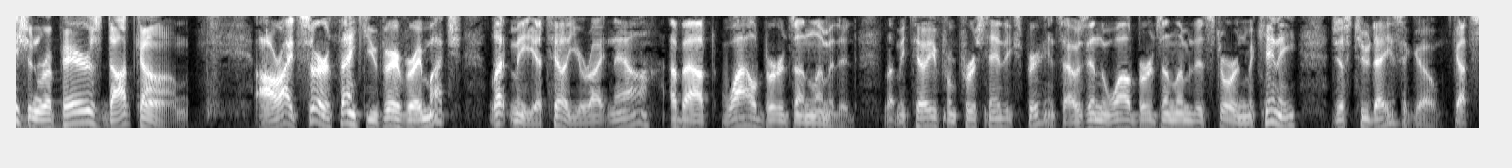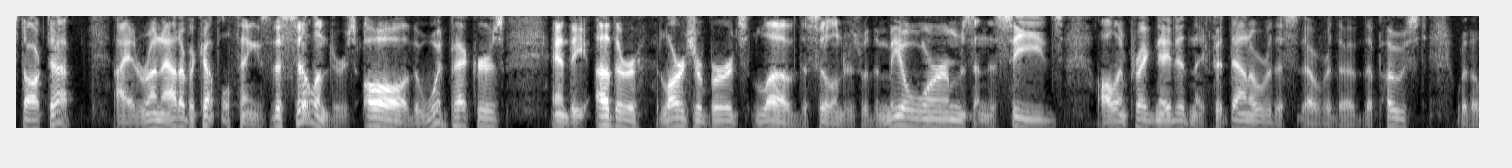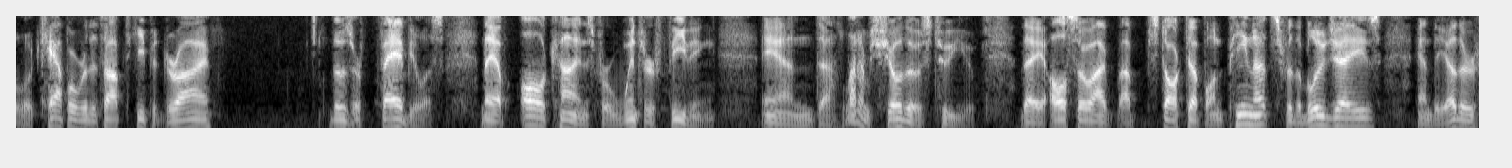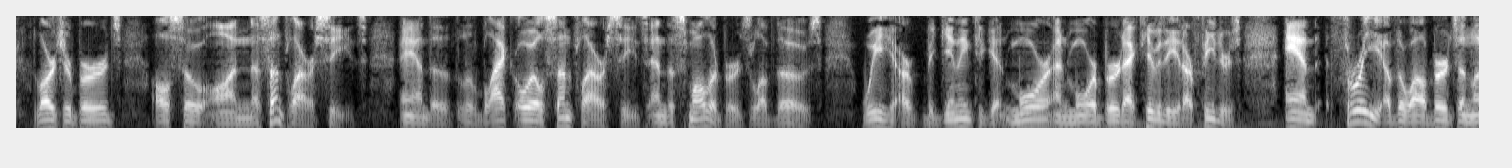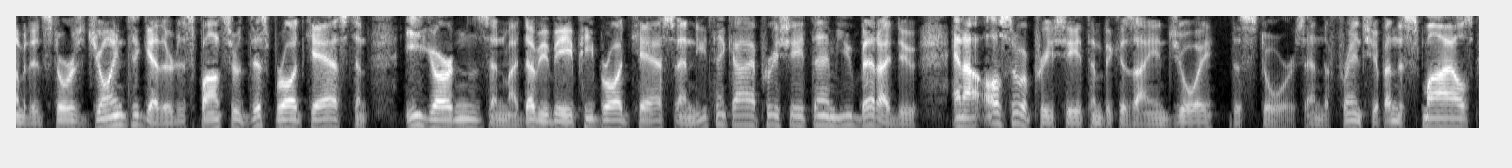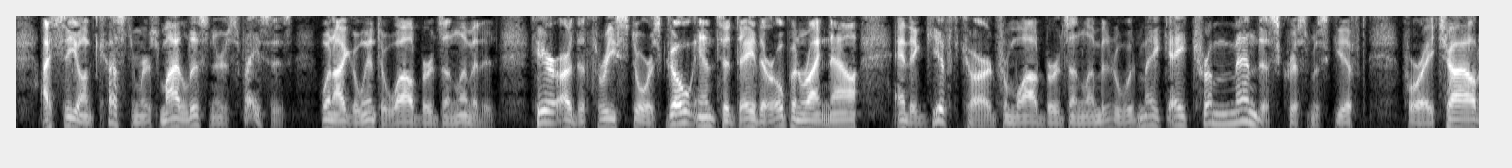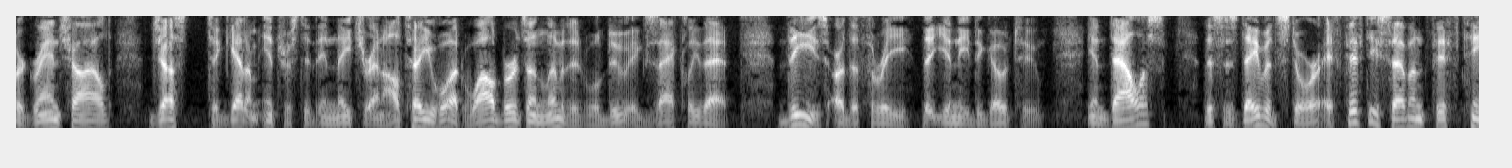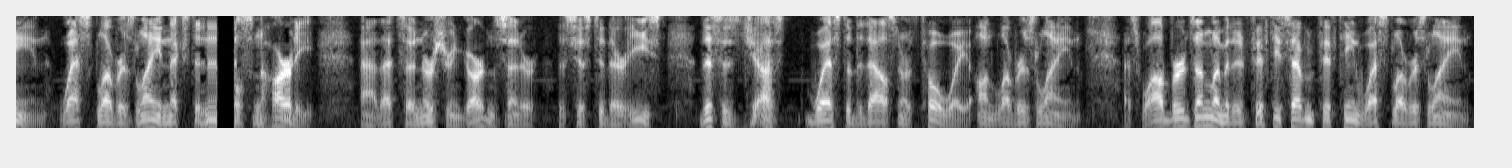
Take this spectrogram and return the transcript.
foundationrepairs.com. All right, sir. Thank you very, very much. Let me uh, tell you right now about Wild Birds Unlimited. Let me tell you from firsthand experience. I was in the Wild Birds Unlimited store in McKinney just two days ago. Got stocked up. I had run out of a couple things. The cylinders. Oh, the woodpeckers and the other larger birds love the cylinders with the mealworms and the seeds all impregnated and they fit down over the, over the, the post with a little cap over the top to keep it dry. Those are fabulous. They have all kinds for winter feeding and uh, let them show those to you. They also, I, I stocked up on peanuts for the blue jays and the other larger birds, also on uh, sunflower seeds and the little black oil sunflower seeds, and the smaller birds love those we are beginning to get more and more bird activity at our feeders. And three of the Wild Birds Unlimited stores joined together to sponsor this broadcast and eGardens and my WBAP broadcasts. And you think I appreciate them? You bet I do. And I also appreciate them because I enjoy the stores and the friendship and the smiles I see on customers, my listeners' faces when I go into Wild Birds Unlimited. Here are the three stores. Go in today. They're open right now. And a gift card from Wild Birds Unlimited would make a tremendous Christmas gift for a child or grandchild just to get them interested in nature. And I'll tell you what, Wild Birds Unlimited will do exactly that. These are the three that you need to go to. In Dallas, this is David's store at 5715 West Lovers Lane next to Nicholson-Hardie. Uh, that's a nursery and garden center that's just to their east. This is just west of the Dallas North Tollway on Lovers Lane. That's Wild Birds Unlimited, 5715 West Lovers Lane.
